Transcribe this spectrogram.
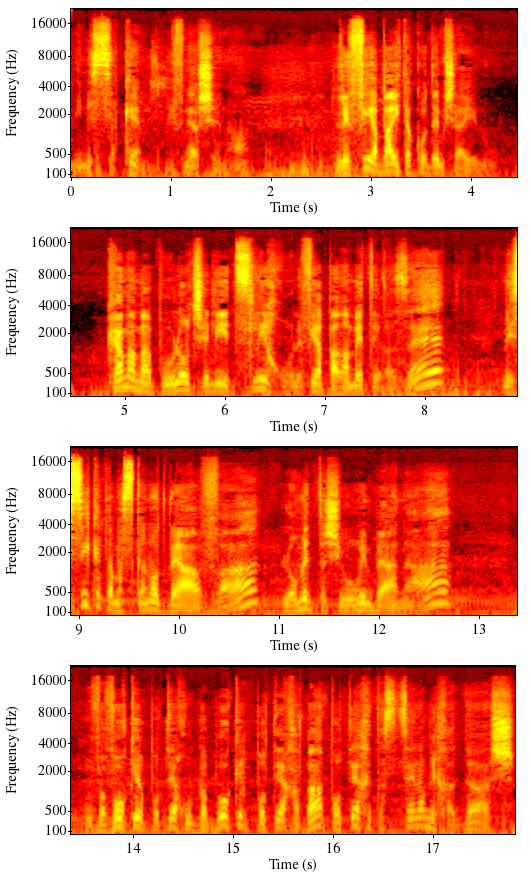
אני מסכם לפני השינה, לפי הבית הקודם שהיינו, כמה מהפעולות שלי הצליחו לפי הפרמטר הזה, מסיק את המסקנות באהבה, לומד את השיעורים בהנאה, ובבוקר פותח, ובבוקר פותח הבא, פותח את הסצנה מחדש.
